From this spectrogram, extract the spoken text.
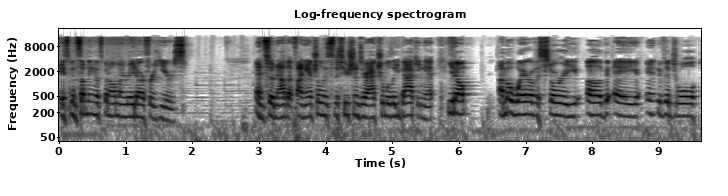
It's been something that's been on my radar for years. And so now that financial institutions are actually backing it, you know, I'm aware of a story of a individual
